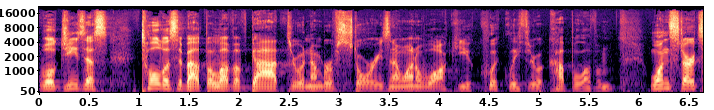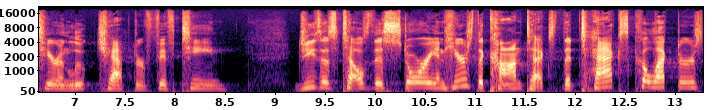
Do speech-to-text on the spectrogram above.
Well, Jesus told us about the love of God through a number of stories, and I want to walk you quickly through a couple of them. One starts here in Luke chapter 15. Jesus tells this story, and here's the context the tax collectors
